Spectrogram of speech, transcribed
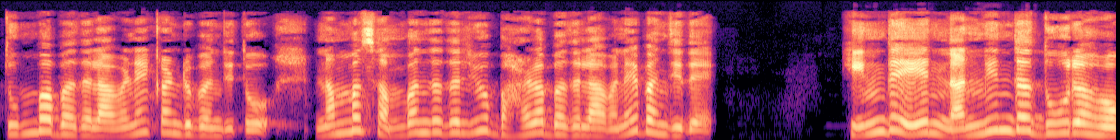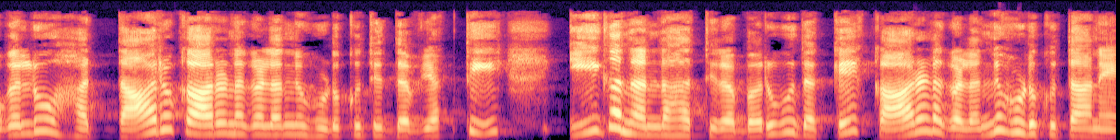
ತುಂಬಾ ಬದಲಾವಣೆ ಕಂಡು ಬಂದಿತು. ನಮ್ಮ ಸಂಬಂಧದಲ್ಲಿಯೂ ಬಹಳ ಬದಲಾವಣೆ ಬಂದಿದೆ. ಹಿಂದೆ ನನ್ನಿಂದ ದೂರ ಹೋಗಲು ಹತ್ತಾರು ಕಾರಣಗಳನ್ನು ಹುಡುಕುತ್ತಿದ್ದ ವ್ಯಕ್ತಿ ಈಗ ನನ್ನ ಹತ್ತಿರ ಬರುವುದಕ್ಕೆ ಕಾರಣಗಳನ್ನು ಹುಡುಕುತ್ತಾನೆ.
